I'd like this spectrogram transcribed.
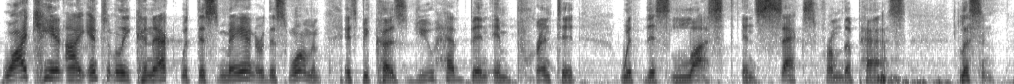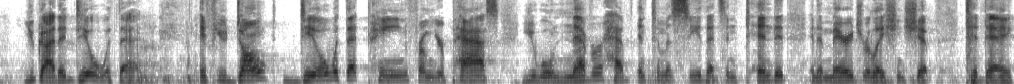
why can't I intimately connect with this man or this woman? It's because you have been imprinted with this lust and sex from the past. Listen, you got to deal with that. If you don't deal with that pain from your past, you will never have intimacy that's intended in a marriage relationship today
